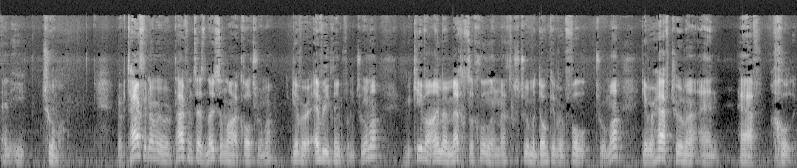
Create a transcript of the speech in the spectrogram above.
and eat truma. Rabbi Tarfon, Rabbi Tarfon says, "Noisan la kol truma." Give her everything from truma. Rabbi Aimer mechza chulin mechza truma. Don't give her full truma. Give her half truma and half chulin.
